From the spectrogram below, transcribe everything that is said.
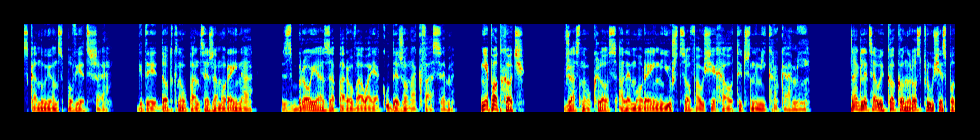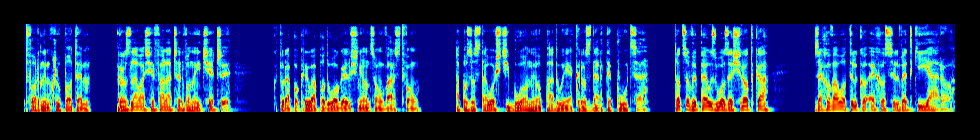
skanując powietrze. Gdy dotknął pancerza Moreina, zbroja zaparowała jak uderzona kwasem. Nie podchodź! Wrzasnął Klos, ale Moraine już cofał się chaotycznymi krokami. Nagle cały kokon rozpruł się z potwornym chlupotem. Rozlała się fala czerwonej cieczy, która pokryła podłogę lśniącą warstwą, a pozostałości błony opadły jak rozdarte płuca. To, co wypełzło ze środka, zachowało tylko echo sylwetki Jaro.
